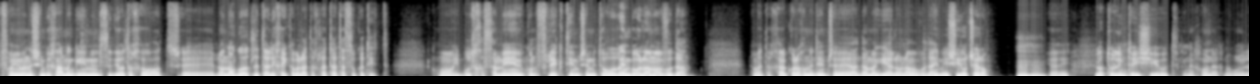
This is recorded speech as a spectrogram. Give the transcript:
לפעמים אנשים בכלל מגיעים עם סוגיות אחרות שלא נוגעות לתהליכי קבלת החלטה תעסוקתית, כמו עיבוד חסמים וקונפליקטים שמתעוררים בעולם העבודה. זאת אומרת, אחרי הכל אנחנו יודעים שאדם מגיע לעולם העבודה עם האישיות שלו. מהמם. אוקיי? לא תולים את האישיות, נכון? אנחנו אומרים,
